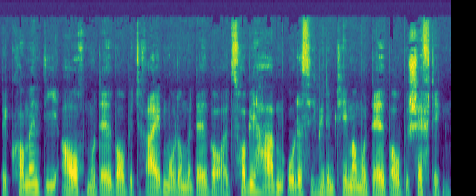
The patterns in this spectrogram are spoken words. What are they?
bekommen, die auch Modellbau betreiben oder Modellbau als Hobby haben oder sich mit dem Thema Modellbau beschäftigen.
